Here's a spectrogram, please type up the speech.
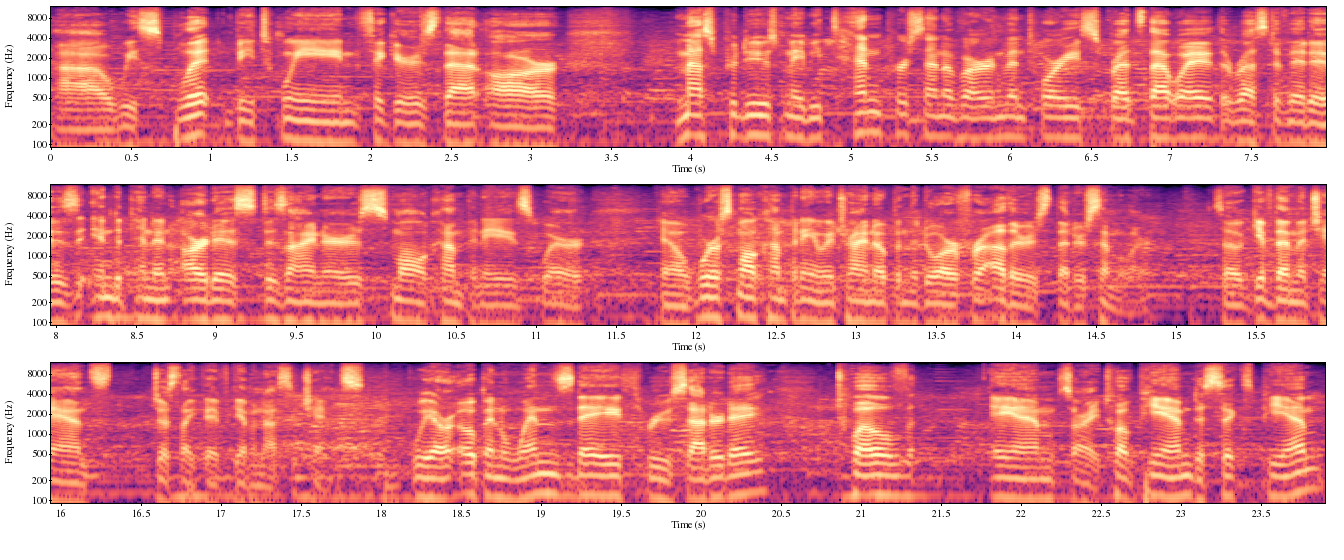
Uh, we split between figures that are mass produced, maybe 10% of our inventory spreads that way. The rest of it is independent artists, designers, small companies where you know we're a small company and we try and open the door for others that are similar. So give them a chance just like they've given us a chance. We are open Wednesday through Saturday, 12 a.m. sorry, 12 p.m. to 6 p.m.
